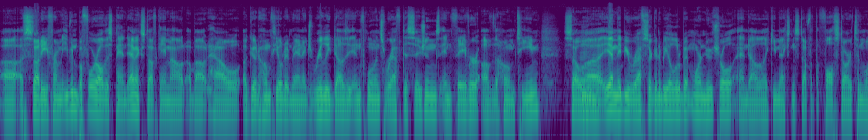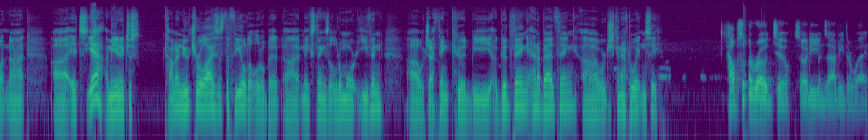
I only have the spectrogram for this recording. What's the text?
uh, a study from even before all this pandemic stuff came out about how a good home field advantage really does influence ref decisions in favor of the home team. So, mm. uh, yeah, maybe refs are going to be a little bit more neutral. And uh, like you mentioned, stuff with the false starts and whatnot. Uh, it's, yeah, I mean, it just kind of neutralizes the field a little bit. Uh, it makes things a little more even, uh, which I think could be a good thing and a bad thing. Uh, we're just gonna have to wait and see. Helps on the road too, so it evens out either way.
